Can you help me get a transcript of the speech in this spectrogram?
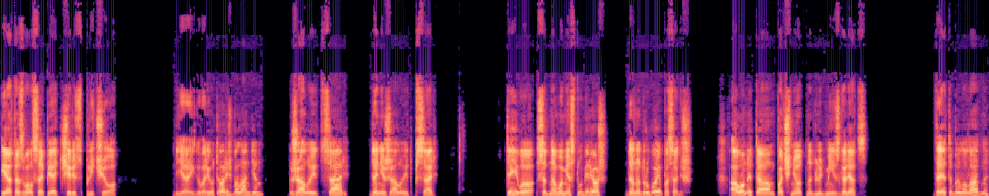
и отозвался опять через плечо. — Я и говорю, товарищ Баландин, жалует царь, да не жалует псарь. Ты его с одного места уберешь, да на другое посадишь, а он и там почнет над людьми изгаляться. Да это было ладно,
